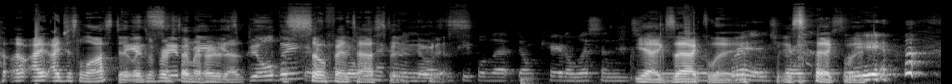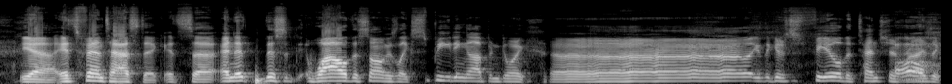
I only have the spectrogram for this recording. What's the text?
I, I just lost it. The like the first time I heard it. insanity I is was- building it's so and no one's fantastic. gonna notice. The people that don't care to listen to Yeah, exactly. the bridge Exactly. Yeah, it's fantastic. It's uh, and it this while the song is like speeding up and going, uh, like, you can just feel the tension Oh. rising,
